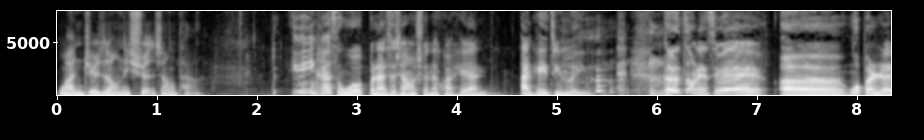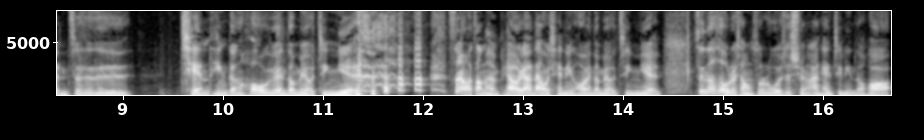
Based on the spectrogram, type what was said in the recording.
玩具中，你选上它？因为一开始我本来是想要选那款黑暗暗黑精灵，可是重点是因为呃，我本人就是前庭跟后院都没有经验。虽然我长得很漂亮，但我前庭后院都没有经验，所以那时候我就想说，如果是选暗黑精灵的话，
